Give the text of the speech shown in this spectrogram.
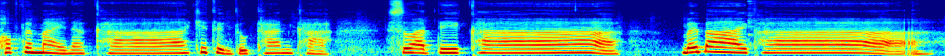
พบกันใหม่นะคะ คิดถึงทุกท่านค่ะ สวัสดีค่ะ บ๊ายบายค่ะ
